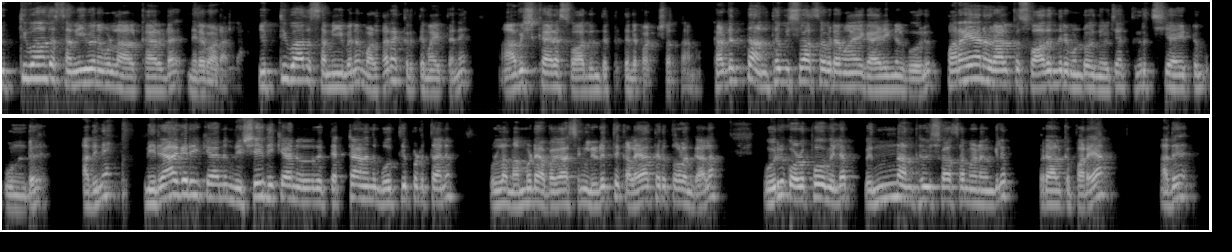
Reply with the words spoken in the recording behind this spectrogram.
യുക്തിവാദ സമീപനമുള്ള ആൾക്കാരുടെ നിലപാടല്ല. യുക്തിവാദ സമീപനം വളരെ കൃത്യമായി തന്നെ ആവിഷ്കാര സ്വാതന്ത്ര്യത്തിന്റെ പക്ഷത്താണ്. കടുത്ത അന്ധവിശ്വാസപരമായ കാര്യങ്ങൾ പോലും പറയാൻ ഒരാൾക്ക് സ്വാതന്ത്ര്യമുണ്ടോ എന്ന് ചോദിച്ചാൽ തീർച്ചയായിട്ടും ഉണ്ട്. അതിനെ നിരാകരിക്കാനും നിഷേധിക്കാനും അത് തെറ്റാണെന്ന് ബോധ്യപ്പെടുത്താനും ഉള്ള നമ്മുടെ അവകാശങ്ങൾ എടുത്തു കളയാത്തിടത്തോളം കാലം ഒരു കുഴപ്പവുമില്ല. എന്ത് അന്ധവിശ്വാസം വേണമെങ്കിലും ഒരാൾക്ക് പറയാം. അത്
